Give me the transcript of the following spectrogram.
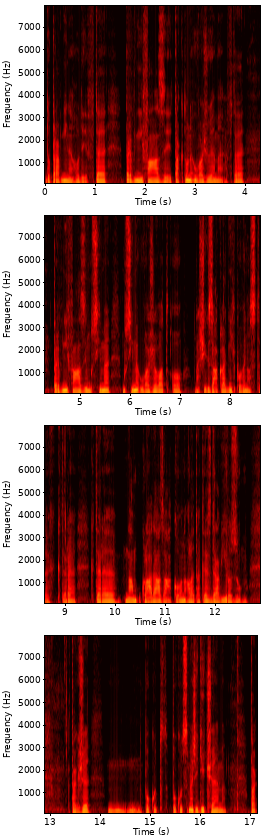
dopravní nehody. V té první fázi tak to neuvažujeme. V té první fázi musíme, musíme uvažovat o našich základních povinnostech, které, které nám ukládá zákon, ale také zdravý rozum. Takže mm, pokud, pokud jsme řidičem, tak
